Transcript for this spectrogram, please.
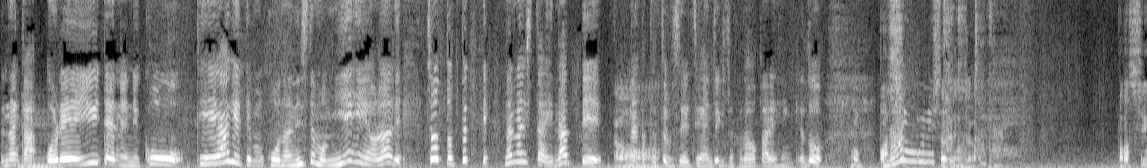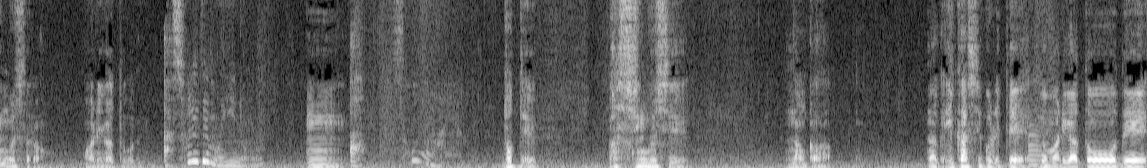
なんかうん。お礼言いたいのにこう手上げてもこう何しても見えへんよなでちょっとプッて鳴らしたいなってなんか例えばすれ違いの時とか分からへんけどもうパッシングにしたらいいんじゃん。ことない。パッシングしたらありがとうで。あそれでもいいの？うん。あそうなんや。だってパッシングしてなんかなんか生かしてくれて、うん。どうもありがとうで、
